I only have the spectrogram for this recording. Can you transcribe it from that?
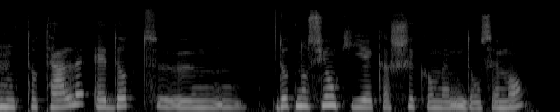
euh, total et d'autres euh, notions qui est cachées quand même dans ces mots, euh,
